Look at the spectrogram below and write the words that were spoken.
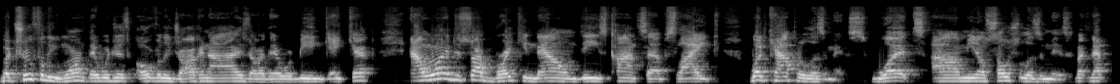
but truthfully weren't. They were just overly jargonized or they were being gatekept. And I wanted to start breaking down these concepts like what capitalism is, what um, you know socialism is. But that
